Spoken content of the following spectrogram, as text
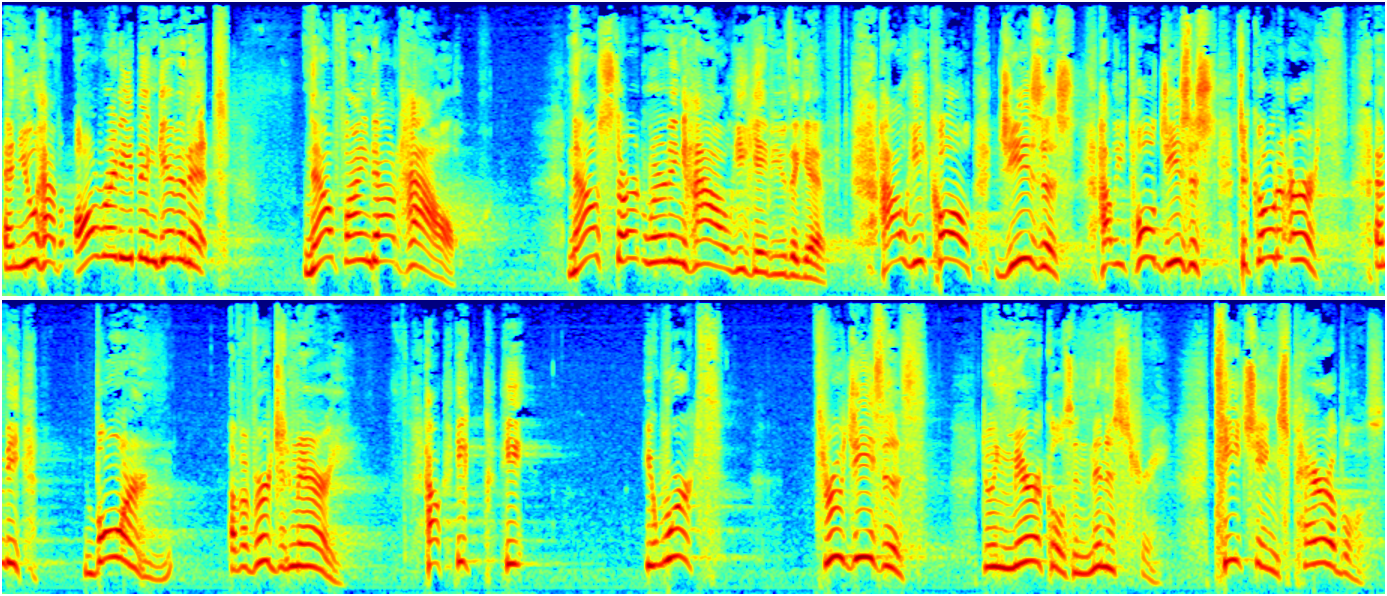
And you have already been given it. Now find out how. Now start learning how he gave you the gift. How he called Jesus, how he told Jesus to go to earth and be born of a Virgin Mary. How he, he, he worked through Jesus doing miracles in ministry, teachings, parables.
